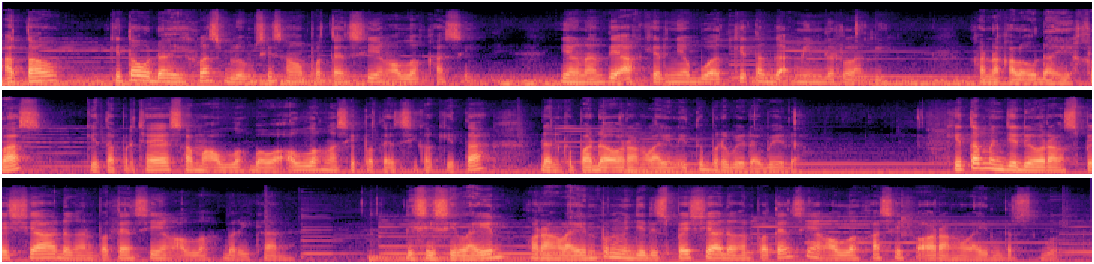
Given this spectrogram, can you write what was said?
Atau kita udah ikhlas belum sih sama potensi yang Allah kasih? Yang nanti akhirnya buat kita gak minder lagi. Karena kalau udah ikhlas, kita percaya sama Allah bahwa Allah ngasih potensi ke kita dan kepada orang lain itu berbeda-beda. Kita menjadi orang spesial dengan potensi yang Allah berikan. Di sisi lain, orang lain pun menjadi spesial dengan potensi yang Allah kasih ke orang lain tersebut.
